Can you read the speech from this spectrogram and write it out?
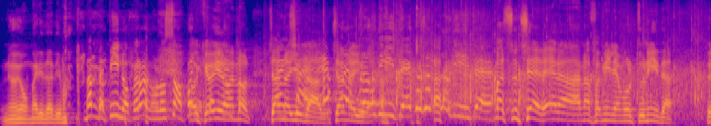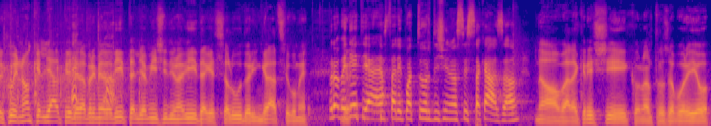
Ne avevo meritati manco. Vabbè, Pino, però non lo so. Poi Ho capito, ma no, ci hanno Eh, cioè, aiutato, e ci hanno poi aiutato. applaudite, cosa applaudite? Ma succede, era una famiglia molto unita, per cui non che gli altri della premiata ditta, gli amici di una vita, che saluto, ringrazio come... Però vedete a stare 14 nella stessa casa? No, guarda, cresci con un altro sapore. Io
